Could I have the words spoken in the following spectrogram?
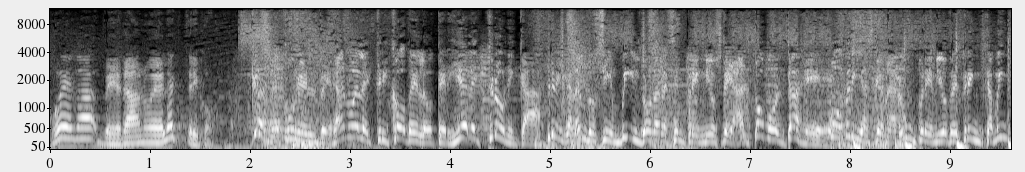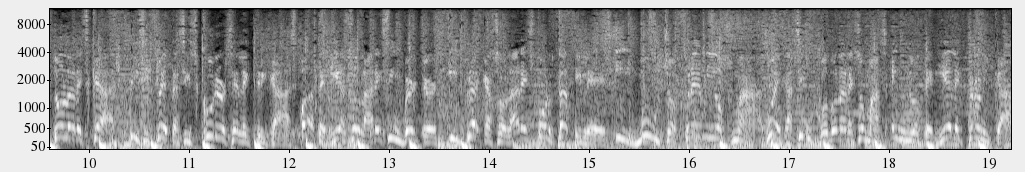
Juega verano eléctrico. Gana con el verano eléctrico de Lotería Electrónica, regalando 100 mil dólares en premios de alto voltaje. Podrías ganar un premio de 30 mil dólares cash, bicicletas y scooters eléctricas, baterías solares inverters y placas solares portátiles y muchos premios más. Juega 5 dólares o más en Lotería Electrónica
